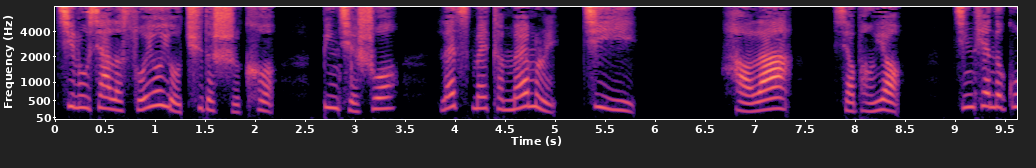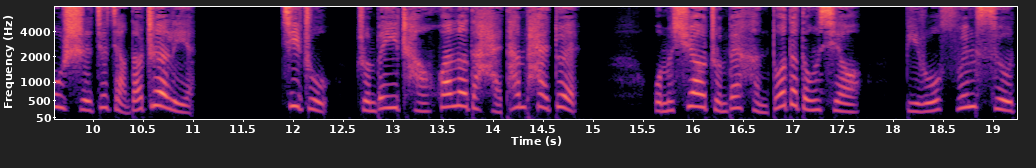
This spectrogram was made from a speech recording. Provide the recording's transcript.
记录下了所有有趣的时刻，并且说：“Let's make a memory 记忆。”好啦，小朋友，今天的故事就讲到这里。记住，准备一场欢乐的海滩派对，我们需要准备很多的东西哦。比如 swimsuit、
